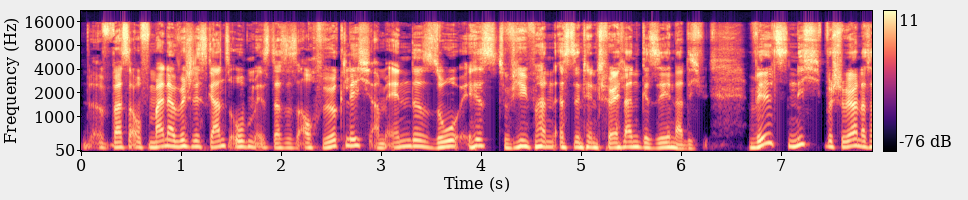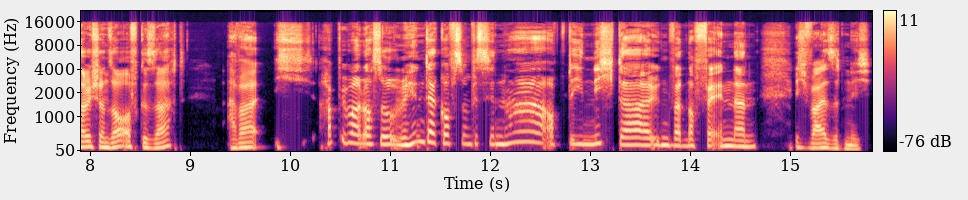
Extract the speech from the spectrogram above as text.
was auf meiner Wishlist ganz oben ist, dass es auch wirklich am Ende so ist, wie man es in den Trailern gesehen hat. Ich will es nicht beschwören, das habe ich schon so oft gesagt. Aber ich habe immer noch so im Hinterkopf so ein bisschen, ha, ob die nicht da irgendwann noch verändern. Ich weiß es nicht.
